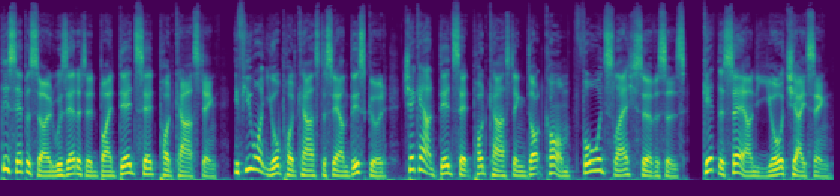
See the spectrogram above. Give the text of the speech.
This episode was edited by Dead Set Podcasting. If you want your podcast to sound this good, check out deadsetpodcasting.com forward slash services. Get the sound you're chasing.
